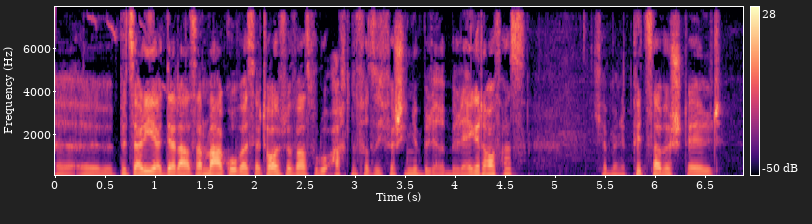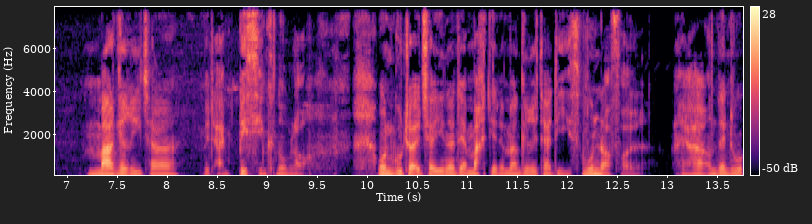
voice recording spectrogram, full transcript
äh, äh, Pizzeria della San Marco, weiß der Teufel was, wo du 48 verschiedene Beläge drauf hast. Ich habe mir eine Pizza bestellt, Margherita mit ein bisschen Knoblauch. Und ein guter Italiener, der macht dir eine Margherita, die ist wundervoll. Ja, und wenn du,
